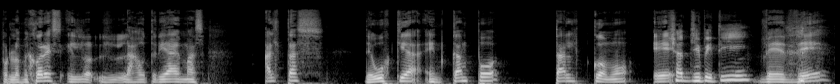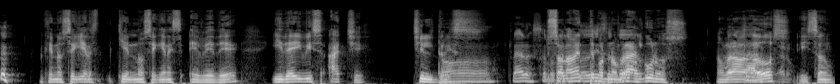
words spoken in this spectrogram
por los mejores y las autoridades más altas de búsqueda en campo, tal como e ChatGPT, VD, que no sé quién es, no sé quién es EVD, y Davis H. Childress. Claro, Solamente por nombrar algunos. Nombraba a dos y son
